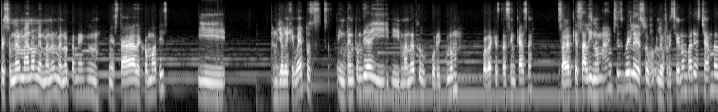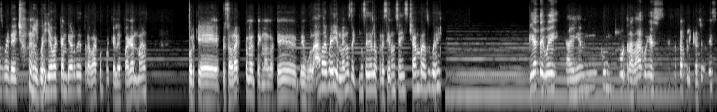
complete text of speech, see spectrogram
pues un hermano, mi hermano el menor también está de home office y yo le dije, güey, pues intenta un día y, manda tu currículum, ¿verdad? Que estás en casa, saber qué sale y no manches, güey, le, le ofrecieron varias chambas, güey, de hecho el güey ya va a cambiar de trabajo porque le pagan más, porque pues ahora con la tecnología de volada, güey, en menos de 15 días le ofrecieron seis chambas, güey. Fíjate, güey, ahí en un trabajo es estas aplicaciones.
